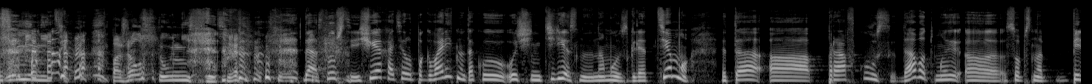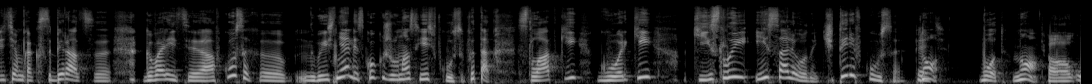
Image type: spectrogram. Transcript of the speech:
Замените. Пожалуйста, унесите. Да, слушайте, еще я хотела поговорить на такую очень интересную, на мой взгляд, тему. Это а, про вкусы. Да, вот мы, а, собственно, перед тем, как собираться говорить о вкусах, а, выясняли, сколько же у нас есть вкусов. Итак, сладкий, горький, кислый и соленый. Четыре вкуса. Пять. Но, вот, но А, у,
